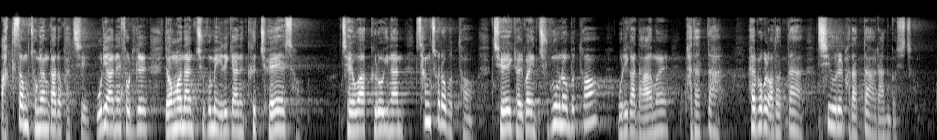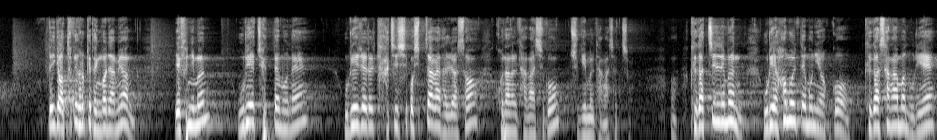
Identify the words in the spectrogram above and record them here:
악성 종양과도 같이 우리 안에서 우리를 영원한 죽음에 이르게 하는 그 죄에서 죄와 그로 인한 상처로부터 죄의 결과인 죽음으로부터 우리가 나음을 받았다, 회복을 얻었다, 치유를 받았다라는 것이죠. 근데 이게 어떻게 그렇게 된 거냐면 예수님은 우리의 죄 때문에 우리의 죄를 다 지시고 십자가에 달려서 고난을 당하시고 죽임을 당하셨죠. 어, 그가 찔림은 우리의 허물 때문이었고 그가 상함은 우리의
